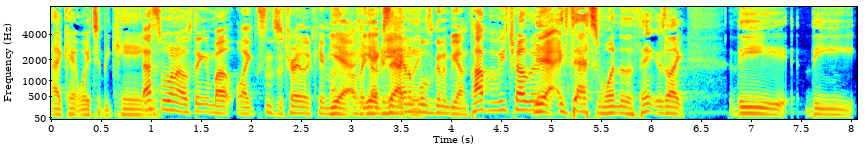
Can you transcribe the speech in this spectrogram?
I can't wait to be king. That's the one I was thinking about. Like since the trailer came out, Yeah, I was like, yeah, exactly. the animals going to be on top of each other? yeah, that's one of the things. Is like the the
